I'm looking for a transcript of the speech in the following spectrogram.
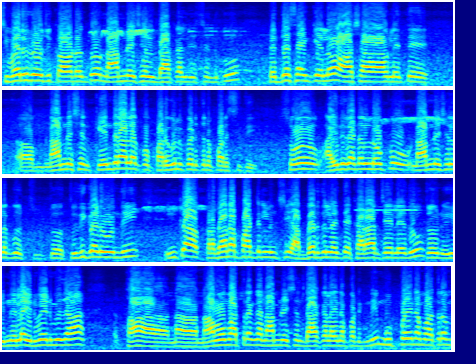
చివరి రోజు కావడంతో నామినేషన్లు దాఖలు చేసేందుకు పెద్ద సంఖ్యలో ఆశావాహులు అయితే నామినేషన్ కేంద్రాలకు పరుగులు పెడుతున్న పరిస్థితి. సో ఐదు గంటల లోపు నామినేషన్లకు తుది గడువు ఉంది. ఇంకా ప్రధాన పార్టీల నుంచి అభ్యర్థులను అయితే ఖరారు చేయలేదు. సో ఈ నెల ఇరవై ఎనిమిదిన నామమాత్రంగా నామినేషన్ దాఖలైనప్పటికీ ముప్పైన మాత్రం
